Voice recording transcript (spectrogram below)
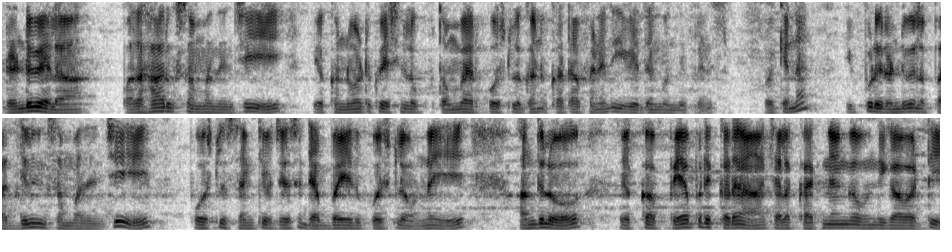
రెండు వేల పదహారుకు సంబంధించి ఈ యొక్క నోటిఫికేషన్లో తొంభై ఆరు పోస్టులు కానీ కట్ ఆఫ్ అనేది ఈ విధంగా ఉంది ఫ్రెండ్స్. ఓకేనా? ఇప్పుడు రెండు వేల పద్దెనిమిదికి సంబంధించి పోస్టుల సంఖ్య వచ్చేసి డెబ్బై ఐదు పోస్టులు ఉన్నాయి. అందులో యొక్క పేపర్ ఇక్కడ చాలా కఠినంగా ఉంది కాబట్టి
